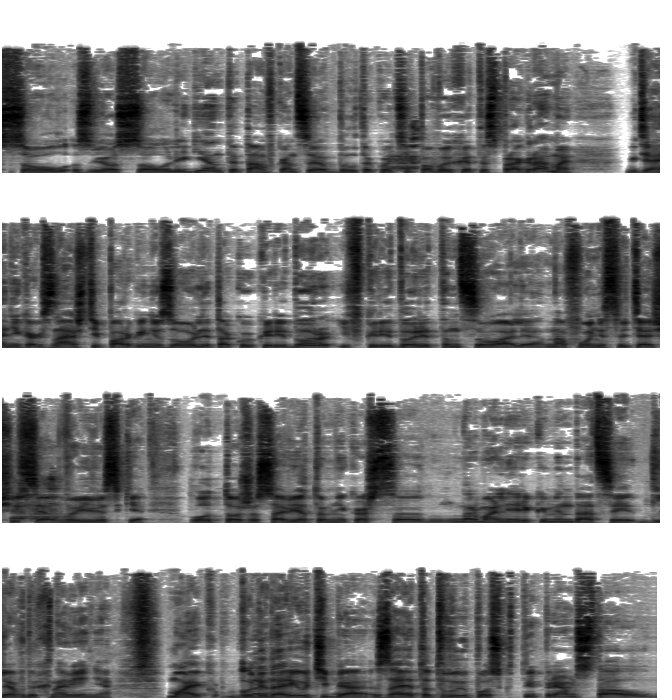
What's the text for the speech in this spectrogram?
соул э, звезд соул легенд, и там в конце был такой типа выход из программы, где они, как знаешь, типа организовывали такой коридор и в коридоре танцевали на фоне светящейся вывески. Вот тоже советую, мне кажется, нормальные рекомендации для вдохновения. Майк, благодарю тебя за этот выпуск. Ты прям стал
